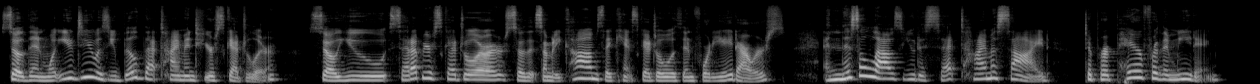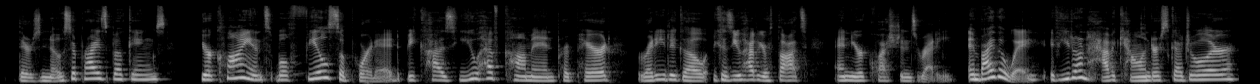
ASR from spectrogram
So then what you do is you build that time into your scheduler. So you set up your scheduler so that somebody comes, they can't schedule within 48 hours. And this allows you to set time aside to prepare for the meeting. There's no surprise bookings. Your clients will feel supported because you have come in prepared, ready to go, because you have your thoughts and your questions ready. And by the way, if you don't have a calendar scheduler,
